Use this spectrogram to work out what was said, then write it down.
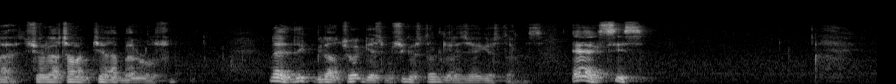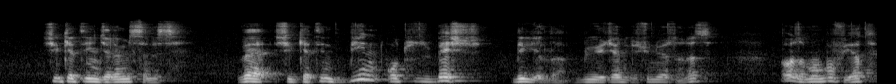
Evet, şöyle açalım ki belli olsun. Ne dedik? Bilanço geçmişi gösterir, geleceği göstermez. Eğer siz şirketi incelemişsiniz ve şirketin 1035 bir yılda büyüyeceğini düşünüyorsanız o zaman bu fiyat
